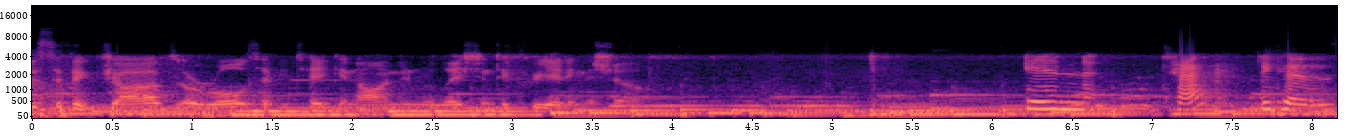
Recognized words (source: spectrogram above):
Specific jobs or roles have you taken on in relation to creating the show? In tech, because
